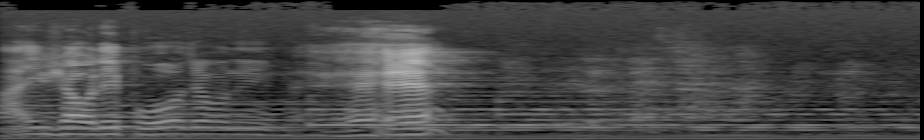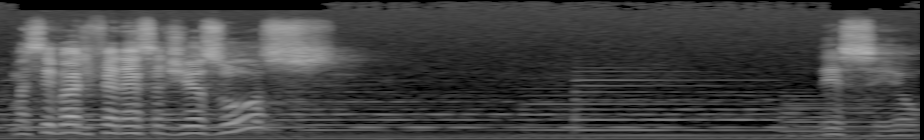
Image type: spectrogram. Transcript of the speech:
Aí já olhei para o outro, eu falei, é. Mas você viu a diferença de Jesus? Desceu.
